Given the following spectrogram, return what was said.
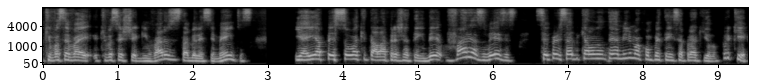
que você vai que você chega em vários estabelecimentos e aí a pessoa que está lá para te atender, várias vezes você percebe que ela não tem a mínima competência para aquilo. Por quê?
